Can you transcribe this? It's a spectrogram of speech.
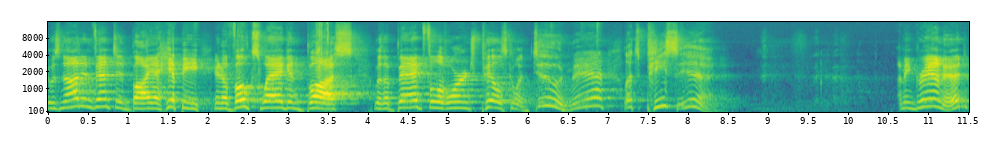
It was not invented by a hippie in a Volkswagen bus with a bag full of orange pills going, dude, man, let's peace in. I mean, granted,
